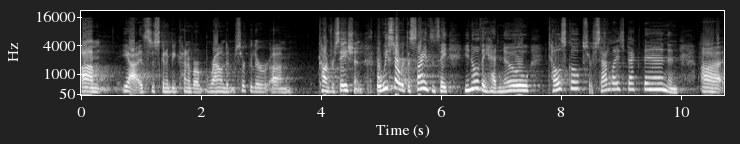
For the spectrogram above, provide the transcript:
um, yeah, it's just going to be kind of a round and circular um, conversation. But we start with the science and say, you know, they had no telescopes or satellites back then, and uh,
